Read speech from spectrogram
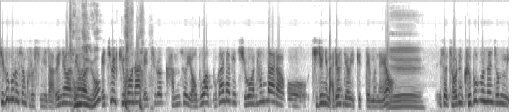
지금으로선 그렇습니다. 왜냐하면 정말요? 매출 규모나 매출 감소 여부와 무관하게 지원한다라고 기준이 마련되어 있기 때문에요. 예. 그래서 저는 그 부분은 좀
